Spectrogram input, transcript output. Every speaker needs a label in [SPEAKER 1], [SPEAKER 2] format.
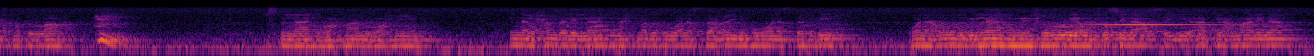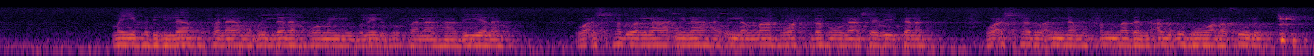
[SPEAKER 1] ورحمة الله. بسم الله الرحمن الرحيم. إن الحمد لله نحمده ونستعينه ونستهديه ونعوذ بالله من شرور أنفسنا وسيئات أعمالنا. من يهده الله فلا مضل له ومن يضلله فلا هادي له. وأشهد أن لا إله إلا الله وحده لا شريك له. وأشهد أن محمدا عبده ورسوله.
